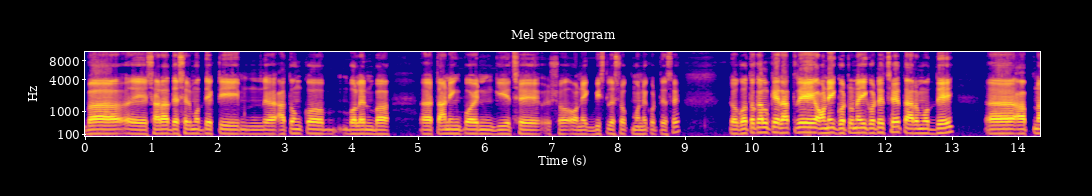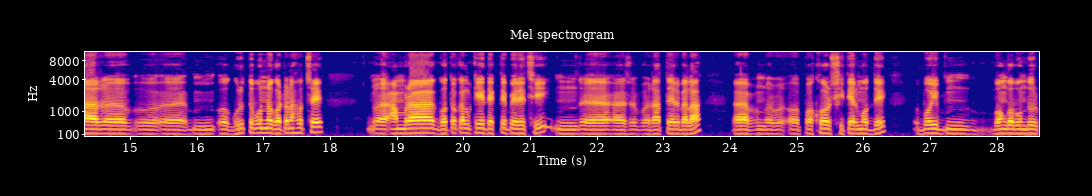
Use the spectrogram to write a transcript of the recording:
বা সারা দেশের মধ্যে একটি আতঙ্ক বলেন বা টার্নিং পয়েন্ট গিয়েছে অনেক বিশ্লেষক মনে করতেছে। তো গতকালকে রাত্রে অনেক ঘটনাই ঘটেছে, তার মধ্যে আপনার গুরুত্বপূর্ণ ঘটনা হচ্ছে আমরা গতকালকে দেখতে পেরেছি রাতের বেলা প্রখর শীতের মধ্যে বই বঙ্গবন্ধুর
